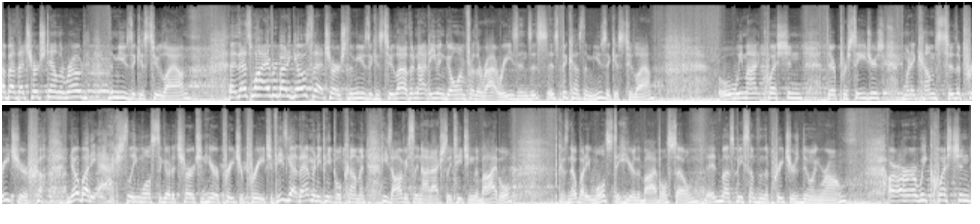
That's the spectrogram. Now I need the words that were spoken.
about that church down the road? The music is too loud. Uh, that's why everybody goes to that church. The music is too loud. They're not even going for the right reasons. It's, it's because the music is too loud. We might question their procedures when it comes to the preacher. Nobody actually wants to go to church and hear a preacher preach. If he's got that many people coming, he's obviously not actually teaching the Bible because nobody wants to hear the Bible. So it must be something the preacher's doing wrong. Or, or, we question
